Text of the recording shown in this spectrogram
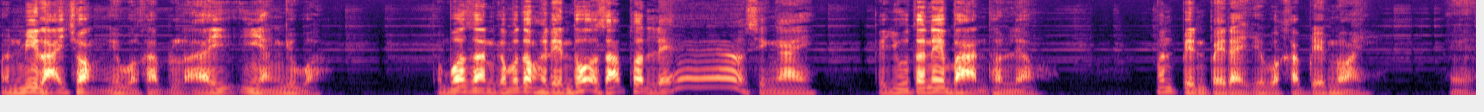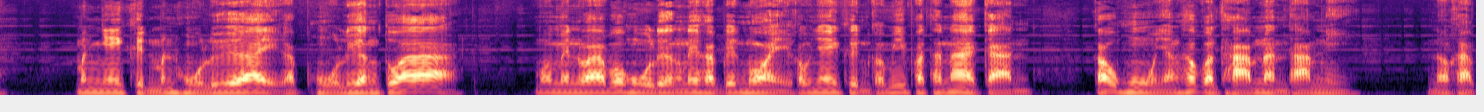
มันมีหลายช่องอยู่บ่ครับ หลายอีหยังอยู่บ่ก็บ่ซั่นก็บ่ต้องให้เล่นโทรศัพท์ทนแล้ว สิไงก็อยู่แต่ในบ้านทนแล้ว มันเป็นไปได้อยู่บ่ครับเด็กหน้อย เออ มันใหญ่ขึ้นมันหูเรื่อยครับ หูเรื่องตัวบ่แม่นว่าบ่หูเรื่องเด้ครับเด็กหน้อย เขาใหญ่ขึ้นเขามีพัฒนาการเขาหูหยังเขาก็ถามนั่นถามนี่เนาะครับ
